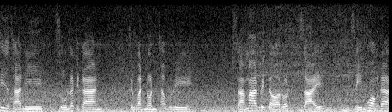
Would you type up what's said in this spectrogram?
ที่สถานีศูนย์ราชการ จังหวัดนนทบุรี สามารถไปต่อรถสายสีม่วงได้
